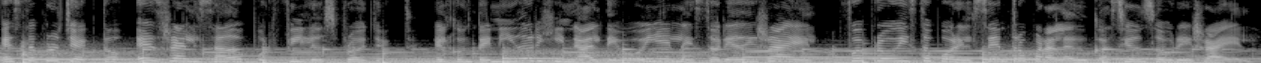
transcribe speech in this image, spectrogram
Este proyecto es realizado por Philos Project. El contenido original de Hoy en la Historia de Israel fue provisto por el Centro para la Educación sobre Israel.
